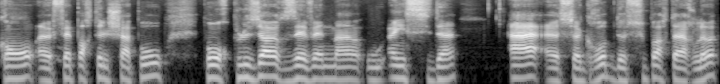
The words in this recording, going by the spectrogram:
qu'on euh, fait porter le chapeau pour plusieurs événements ou incidents à euh, ce groupe de supporters-là,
